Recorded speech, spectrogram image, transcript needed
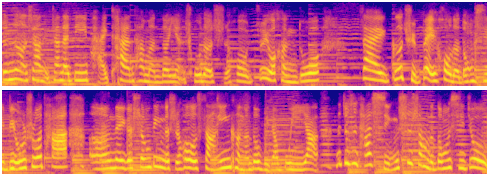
真正像你站在第一排看他们的演出的时候，就有很多。在歌曲背后的东西，比如说他，呃，那个生病的时候嗓音可能都比较不一样，那就是他形式上的东西就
